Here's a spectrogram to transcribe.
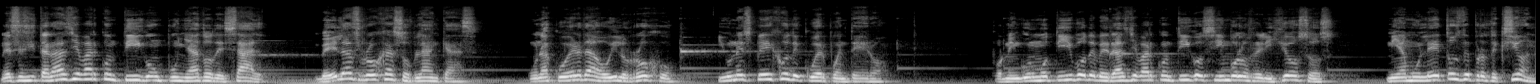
Necesitarás llevar contigo un puñado de sal, velas rojas o blancas, una cuerda o hilo rojo y un espejo de cuerpo entero. Por ningún motivo deberás llevar contigo símbolos religiosos ni amuletos de protección.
